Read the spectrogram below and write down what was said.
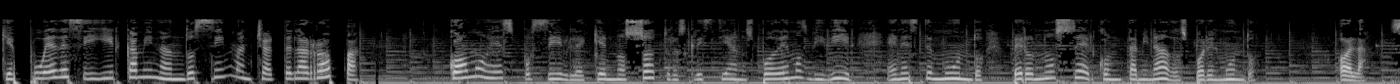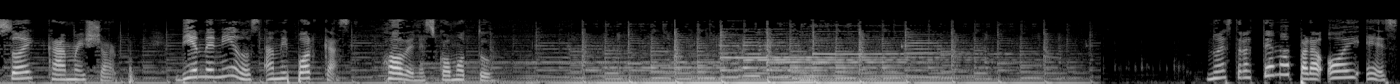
que puedes seguir caminando sin mancharte la ropa? ¿Cómo es posible que nosotros cristianos podemos vivir en este mundo pero no ser contaminados por el mundo? Hola, soy Camry Sharp. Bienvenidos a mi podcast, Jóvenes como tú. Nuestro tema para hoy es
